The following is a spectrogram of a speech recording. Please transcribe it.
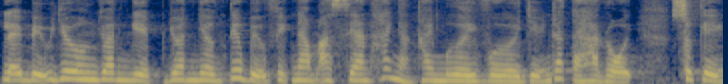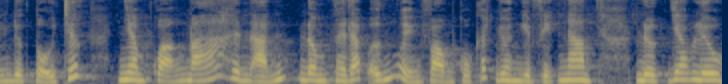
Lễ biểu dương doanh nghiệp doanh nhân tiêu biểu Việt Nam ASEAN 2020 vừa diễn ra tại Hà Nội. Sự kiện được tổ chức nhằm quảng bá hình ảnh, đồng thời đáp ứng nguyện vọng của các doanh nghiệp Việt Nam được giao lưu,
